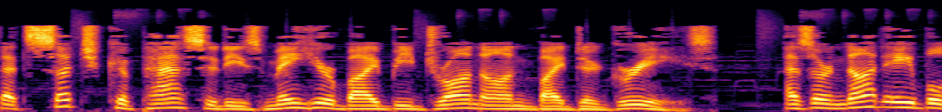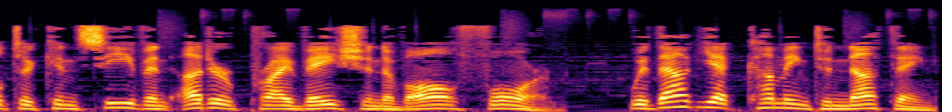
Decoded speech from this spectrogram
that such capacities may hereby be drawn on by degrees, as are not able to conceive an utter privation of all form, without yet coming to nothing,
